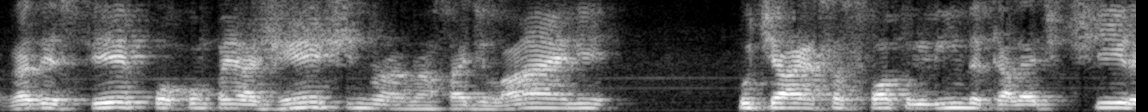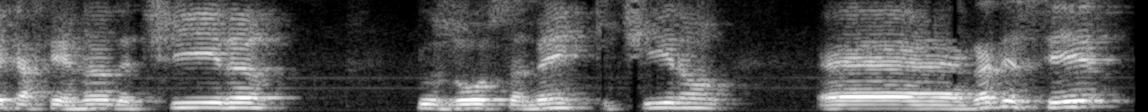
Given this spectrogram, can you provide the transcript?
agradecer por acompanhar a gente na, na sideline, por tirar essas fotos lindas que a Leti tira, que a Fernanda tira, e os outros também que tiram. É, agradecer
